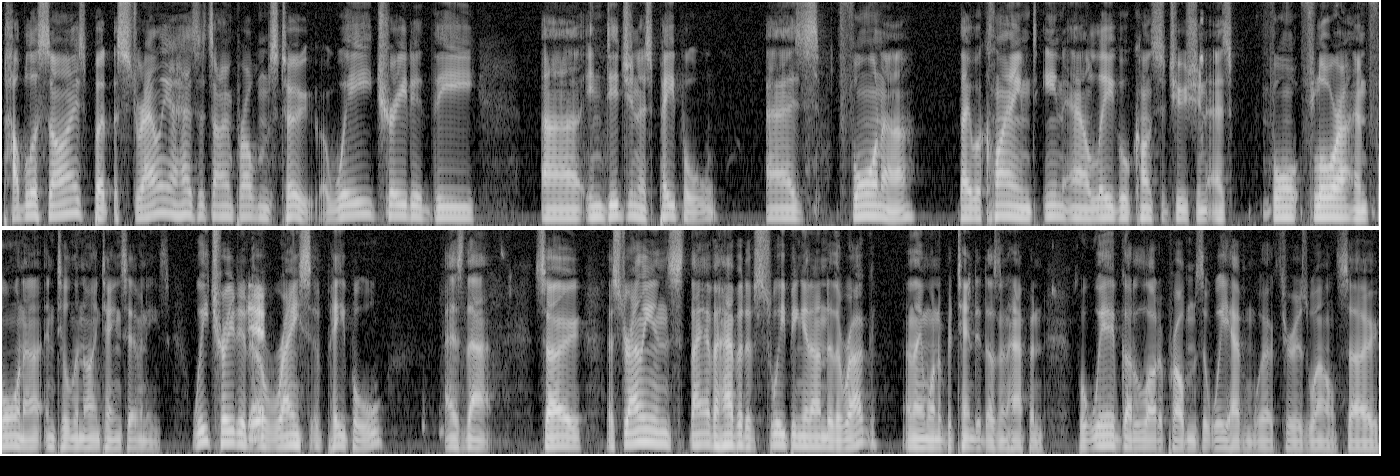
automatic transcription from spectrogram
publicized, but Australia has its own problems too. We treated the uh, indigenous people as fauna. They were claimed in our legal constitution as for, flora and fauna until the 1970s. We treated Yeah. a race of people as that. So Australians, they have a habit of sweeping it under the rug. and they want to pretend it doesn't happen. But we've got a lot of problems that we haven't worked through as well. So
